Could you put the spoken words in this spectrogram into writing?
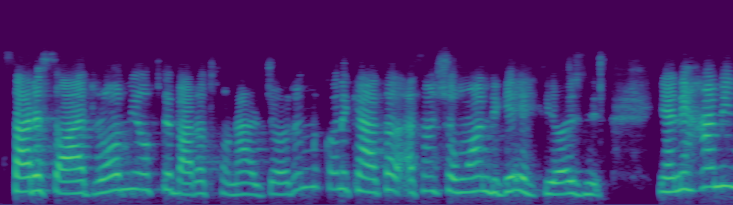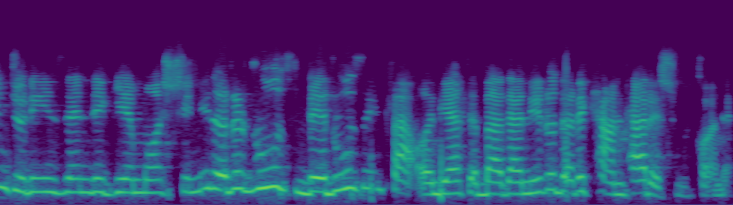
سر ساعت را میفته برات خونه رو جارو می‌کنه که حتی اصلا شما هم دیگه احتیاج نیست. یعنی همینجوری این زندگی ماشینی داره روز به روز این فعالیت بدنی رو داره کمترش می‌کنه.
